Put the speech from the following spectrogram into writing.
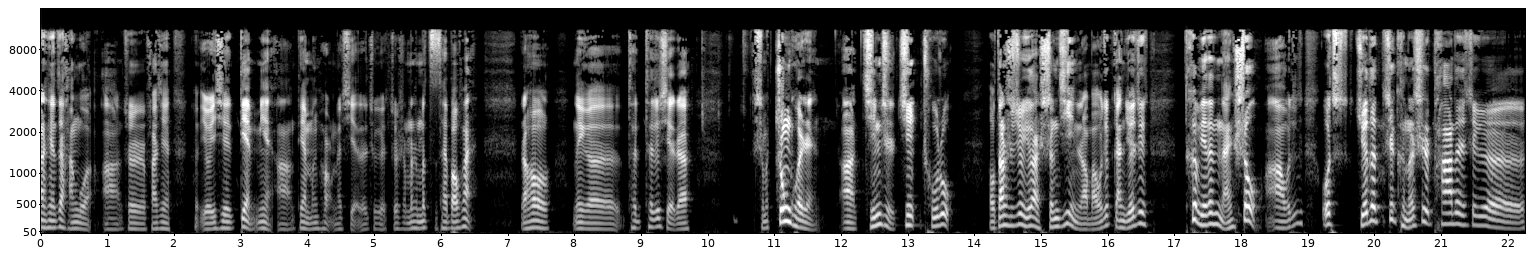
两天在韩国啊，就是发现有一些店面啊，店门口呢写的这个就什么什么紫菜包饭，然后那个他他就写着什么中国人啊禁止进出入，我当时就有点生气，你知道吧？我就感觉这特别的难受啊！我就我觉得这可能是他的这个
